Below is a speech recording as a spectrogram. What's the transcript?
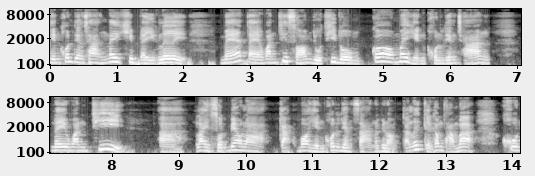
เห็นคนเลี้ยงช้างในคลิปใดอีกเลย แม้แต่วันที่ซ้อมอยู่ที่โดมก็ไม่เห็นคนเลี้ยงช้าง ในวันที่อ่าไล่สดแบ้วล่ากะบ่เห็นคนเลี้ยงช้างนะพี่น้องก็เลยเกิดคำถามว่า คน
